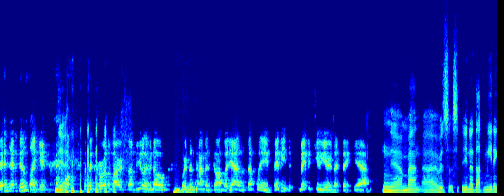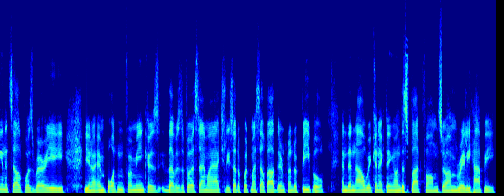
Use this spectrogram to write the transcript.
It, it feels like it yeah. with the coronavirus stuff. You don't even know where the time has gone. But yeah, it's definitely maybe maybe two years. I think. Yeah. Yeah, man. Uh, it was you know that meeting in itself was very you know important for me because that was the first time I actually sort of put myself out there in front of people, and then now we're connecting on this platform. So I'm really happy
